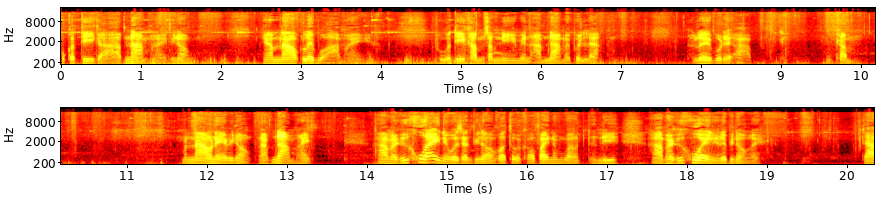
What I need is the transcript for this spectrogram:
ปกติก็อาบน้ำให้พี่น้องยามหนาวก็เลยบ่อาบให้ปกติคำซ้ำนี้เป็นอาบน้ำให้เพิ่นแล้วก็เลยบ่ได้อาบคำมันหนาวแน่พี่น้องอาบน้ำให้อามันคือควายเนี่ยว่าสันพี่น้องขอโทษขอไฟน้ำว่าอันนี้อามันคือควายเนี่ยได้พี่น้องเลยจา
